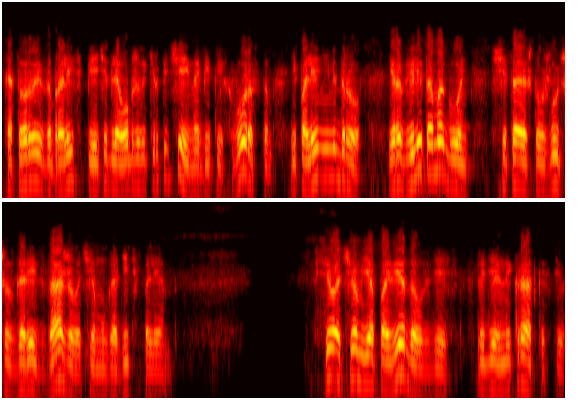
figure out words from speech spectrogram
которые забрались в печи для обжига кирпичей, набитые хворостом и поленьями дров, и развели там огонь, считая, что уж лучше сгореть заживо, чем угодить в плен. Все, о чем я поведал здесь, с предельной краткостью,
